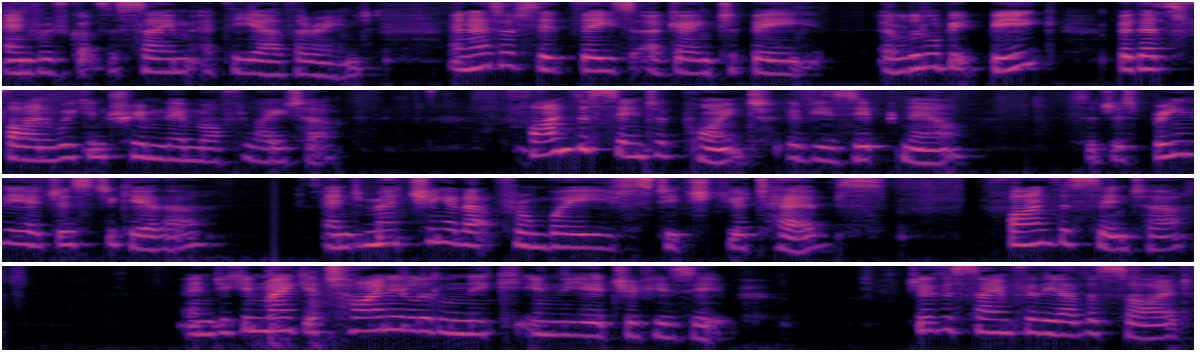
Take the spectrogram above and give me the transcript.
and we've got the same at the other end. And as I've said, these are going to be a little bit big, but that's fine. We can trim them off later. Find the center point of your zip now. So just bring the edges together and matching it up from where you've stitched your tabs find the center and you can make a tiny little nick in the edge of your zip. Do the same for the other side.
